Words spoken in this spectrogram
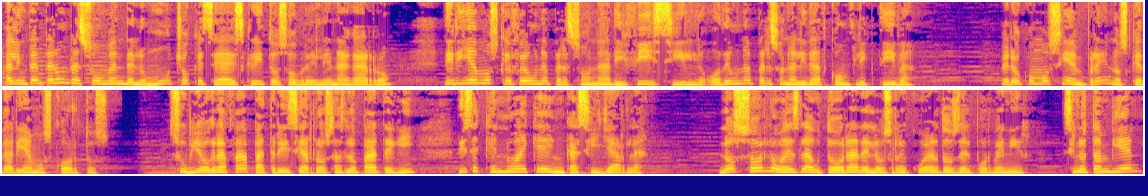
Al intentar un resumen de lo mucho que se ha escrito sobre Elena Garro, diríamos que fue una persona difícil o de una personalidad conflictiva, pero como siempre nos quedaríamos cortos. Su biógrafa, Patricia Rosas Lopategui, dice que no hay que encasillarla. No solo es la autora de los recuerdos del porvenir, sino también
